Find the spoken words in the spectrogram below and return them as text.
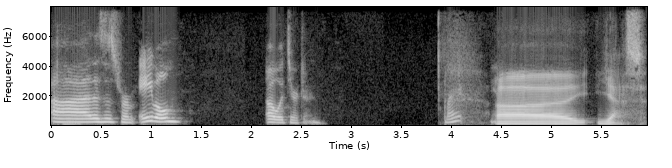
Uh, this is from Abel. Oh, it's your turn. Right? Uh, yes.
